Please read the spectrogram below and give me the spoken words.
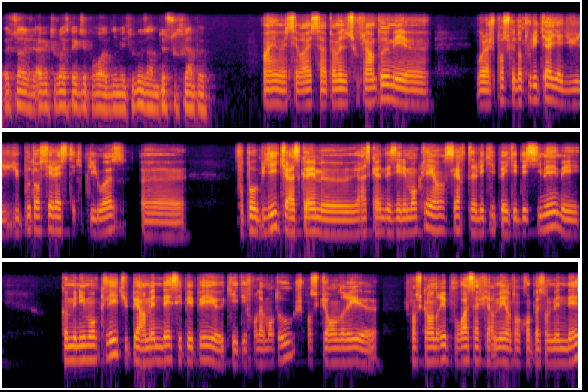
avec tout le respect que j'ai pour Nîmes et Toulouse, hein, de souffler un peu. Ouais, c'est vrai, ça va permettre de souffler un peu, mais voilà, je pense que dans tous les cas, il y a du, du potentiel à cette équipe lilloise faut pas oublier qu'il reste quand même, euh, il reste quand même des éléments clés. Hein. Certes, l'équipe a été décimée, mais comme élément clé, tu perds Mendes et Pépé euh, qui étaient fondamentaux. Je pense qu'André, euh, je pense qu'André pourra s'affirmer en tant que remplaçant de Mendes.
